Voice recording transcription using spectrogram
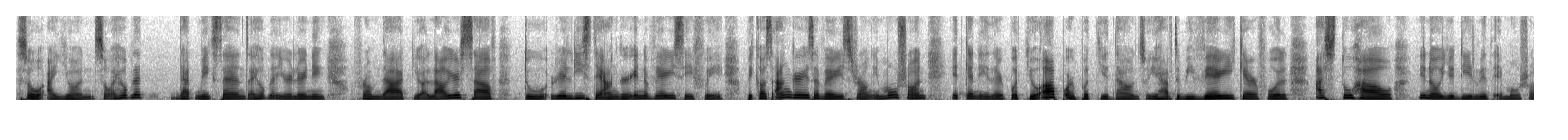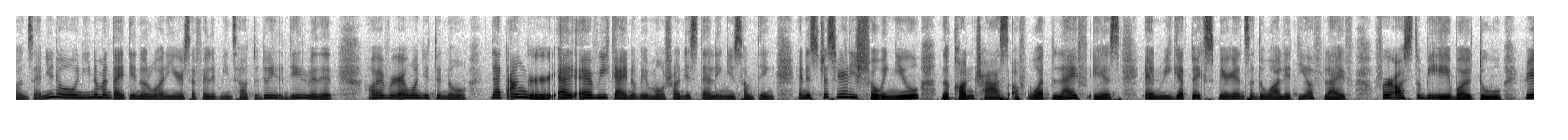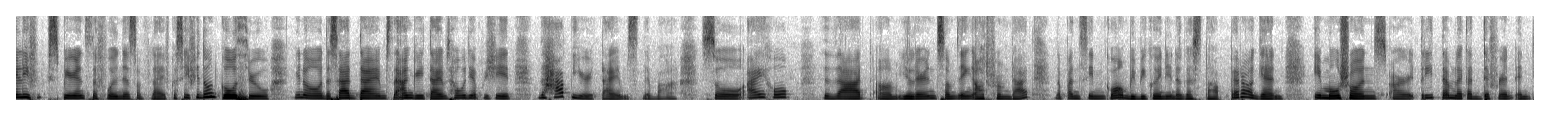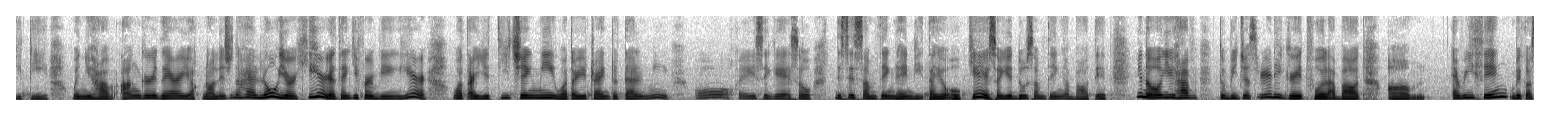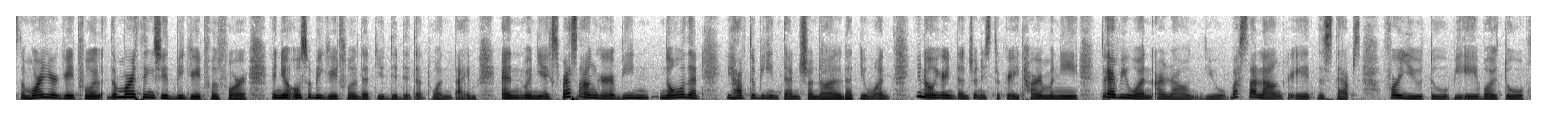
So ayon so I hope that that makes sense. I hope that you're learning from that. You allow yourself to release the anger in a very safe way because anger is a very strong emotion. It can either put you up or put you down. So you have to be very careful as to how you know, you deal with emotions. And, you know, hindi naman tayo tinuruan here sa Philippines how to do, deal with it. However, I want you to know that anger, every kind of emotion is telling you something. And it's just really showing you the contrast of what life is. And we get to experience the duality of life for us to be able to really experience the fullness of life. Because if you don't go through, you know, the sad times, the angry times, how would you appreciate the happier times, diba? So, I hope that um, you learned something out from that. Napansin ko, ang bibig ko hindi nag-stop. Pero again, emotions are, treat them like a different entity. When you have anger there, you acknowledge na, hello, you're here. Thank you for being here. What are you teaching me? What are you trying to tell me? Oh, okay, sige. So, this is something na hindi tayo okay. So, you do something about it. You know, you have to be just really grateful about um, everything because the more you're grateful, the more things you'd be grateful for. And you'll also be grateful that you did it at one time. And when you express anger, be know that you have to be intentional that you want, you know, your intention is to create harmony to everyone around you. Basta lang create the steps for you to be able to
